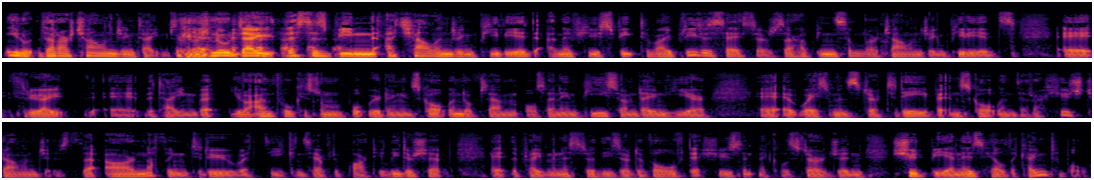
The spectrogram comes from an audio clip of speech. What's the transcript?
you know, there are challenging times, and there's no doubt this has been a challenging period. And if you speak to my predecessors, there have been similar challenging periods uh, throughout uh, the time. But, you know, I'm focused on what we're doing in Scotland. Obviously, I'm also an MP, so I'm down here uh, at Westminster today. But in Scotland, there are huge challenges that are nothing to do with the Conservative Party leadership, the Prime Minister. These are devolved issues that Nicola Sturgeon should be and is held accountable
